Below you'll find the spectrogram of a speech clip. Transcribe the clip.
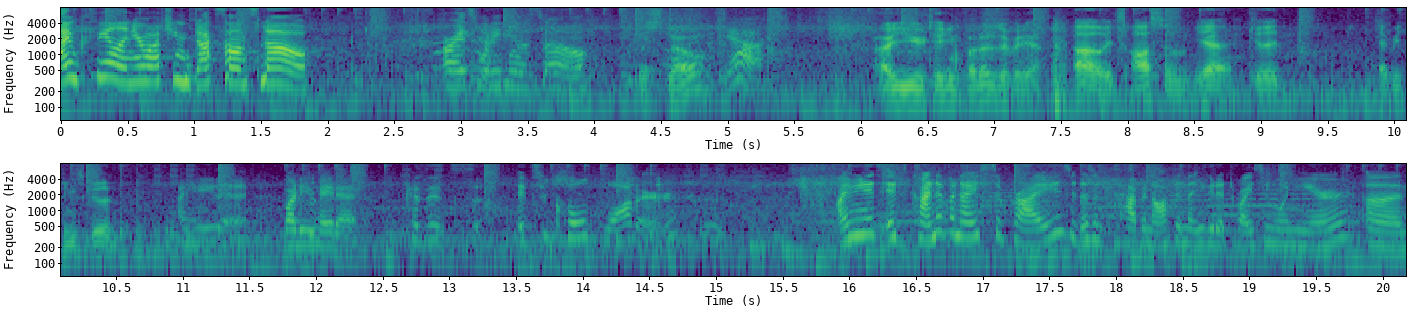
I'm Camille and you're watching Ducks on Snow. Alright, so what do you think of the snow? The snow? Yeah. Are you taking photos or video? Oh, it's awesome. Yeah, good. Everything's good. I hate it Why do you hate it? because it's it's cold water. I mean, it's, it's kind of a nice surprise. It doesn't happen often that you get it twice in one year. Um,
